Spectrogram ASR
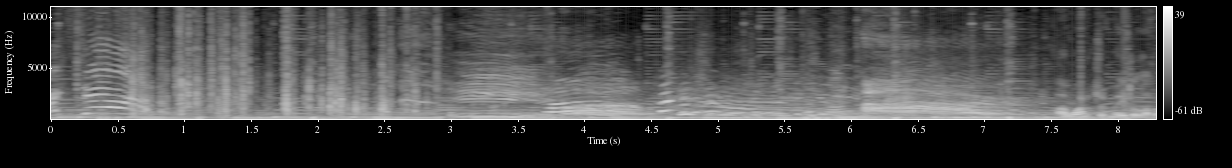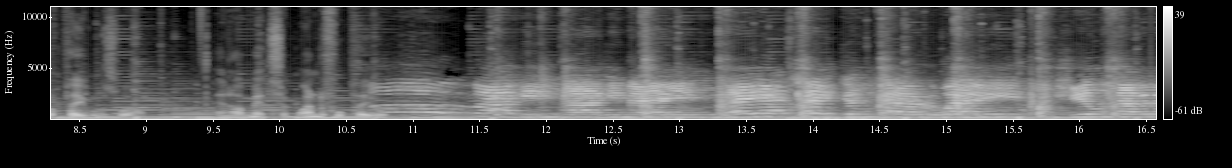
Right down! I wanted to meet a lot of people as well, and I met some wonderful people. Maggie, Maggie May, She'll never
